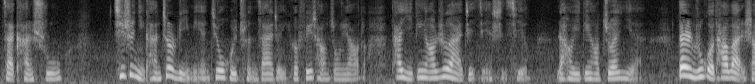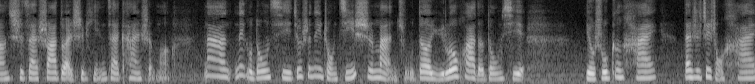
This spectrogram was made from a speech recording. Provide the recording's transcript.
在看书。其实你看这里面就会存在着一个非常重要的，他一定要热爱这件事情，然后一定要钻研。但是如果他晚上是在刷短视频，在看什么，那那个东西就是那种即时满足的娱乐化的东西，有时候更嗨。但是这种嗨。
